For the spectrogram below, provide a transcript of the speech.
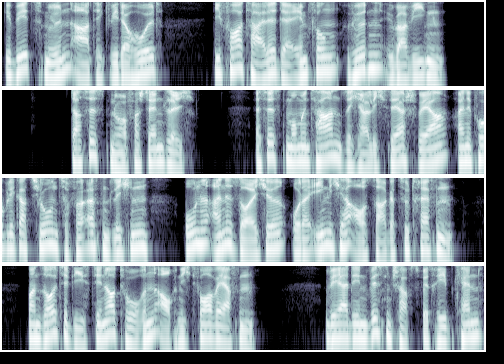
gebetsmühlenartig wiederholt, die Vorteile der Impfung würden überwiegen. Das ist nur verständlich. Es ist momentan sicherlich sehr schwer, eine Publikation zu veröffentlichen, ohne eine solche oder ähnliche Aussage zu treffen. Man sollte dies den Autoren auch nicht vorwerfen. Wer den Wissenschaftsbetrieb kennt,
